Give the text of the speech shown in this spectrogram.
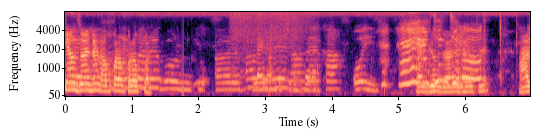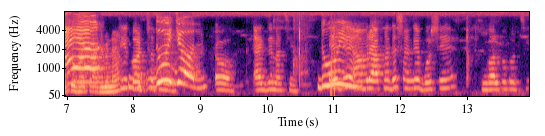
কেউ জয়েন্ট হবে অফ কর অফ কর অফ কর। হবে বন্ধু, আর হবে না দেখা ওই। একজন জয়েন্ট হয়েছে। আর তো হয়তো আসবে না। কি করছ তুমি? দুইজন। ও একজন আছে। দুই। আমরা আপনাদের সঙ্গে বসে গল্প করছি।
